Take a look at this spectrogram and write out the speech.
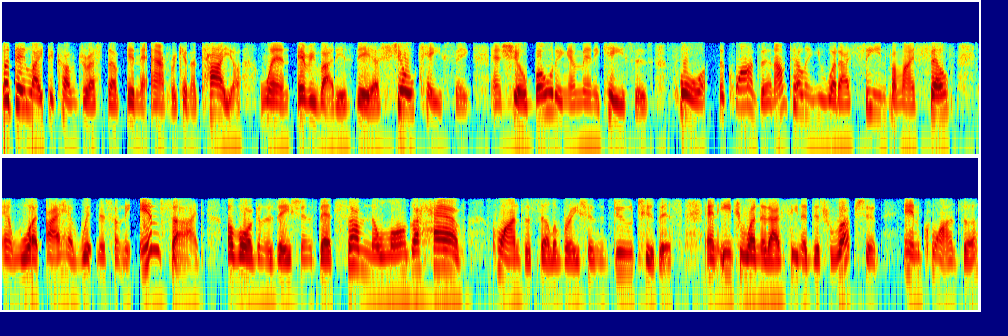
but they like to come dressed up in the african attire when everybody is there showcasing and showboating in many cases for the Kwanzaa. And I'm telling you what I've seen for myself and what I have witnessed from the inside of organizations that some no longer have Kwanzaa celebrations due to this. And each one that I've seen a disruption in Kwanzaa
